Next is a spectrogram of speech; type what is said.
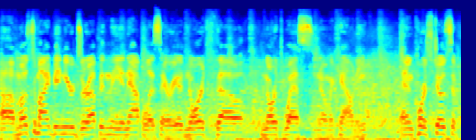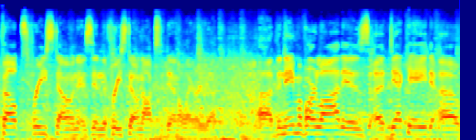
Uh, most of my vineyards are up in the Annapolis area, north, uh, northwest Sonoma County. And of course, Joseph Phelps Freestone is in the Freestone Occidental area. Uh, the name of our lot is A Decade of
